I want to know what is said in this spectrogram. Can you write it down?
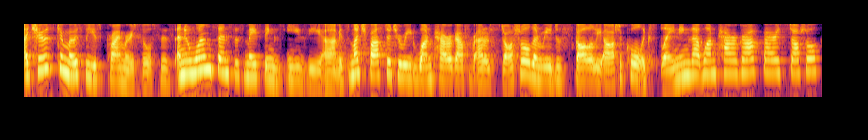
I chose to mostly use primary sources, and in one sense, this made things easy. Um, it's much faster to read one paragraph of Aristotle than read a scholarly article explaining that one paragraph by Aristotle.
